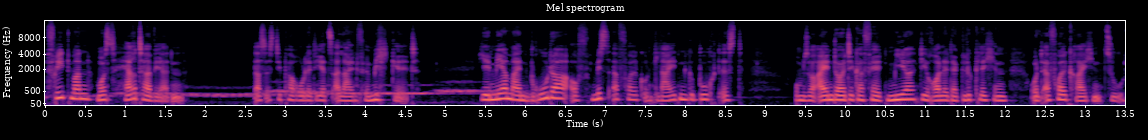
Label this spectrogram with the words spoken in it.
Friedmann muss härter werden. Das ist die Parole, die jetzt allein für mich gilt. Je mehr mein Bruder auf Misserfolg und Leiden gebucht ist, umso eindeutiger fällt mir die Rolle der Glücklichen und Erfolgreichen zu.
